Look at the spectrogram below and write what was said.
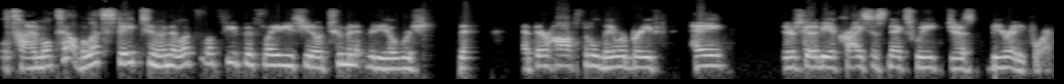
Well, time will tell. But let's stay tuned and let's let's see if this lady's you know two minute video where she, at their hospital they were briefed, hey, there's going to be a crisis next week. Just be ready for it.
